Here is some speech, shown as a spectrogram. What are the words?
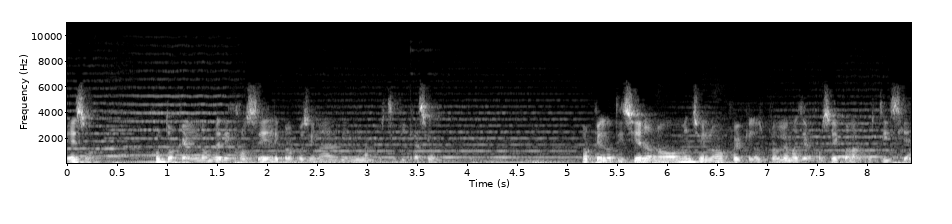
Eso, junto con el nombre de José, le proporcionó a Alvin una justificación. Lo que el noticiero no mencionó fue que los problemas de José con la justicia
